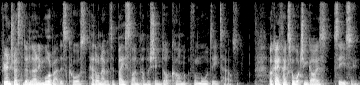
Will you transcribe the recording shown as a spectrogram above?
If you're interested in learning more about this course, head on over to basslinepublishing.com for more details. Okay, thanks for watching guys. See you soon.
